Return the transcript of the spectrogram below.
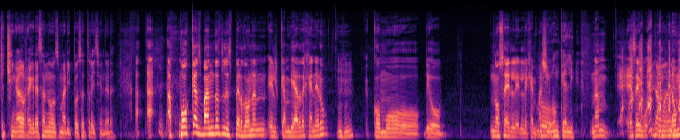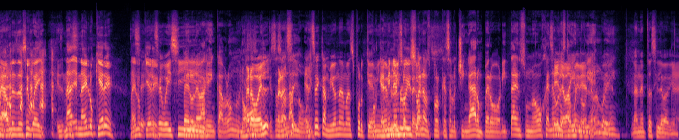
qué chingados, regrésanos mariposa traicionera. A, a- a pocas bandas les perdonan el cambiar de género, Ujú. como, digo, no sé, el, el ejemplo... Machine Gun Kelly. No, ese No no, me hables de ese güey. Es- nadie, es- nadie lo quiere. Nadie lo Ese- quiere. Ese güey sí. Pero le va bien cabrón. No, pero ¿de él, qué estás pero él se- hablando, él, güey? se cambió nada más porque Porque Eminem, Eminem lo hizo. Bueno, porque se lo chingaron, pero ahorita en su nuevo género Sí, le, está muy yendo bien, güey. La neta sí le va bien. Eh,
